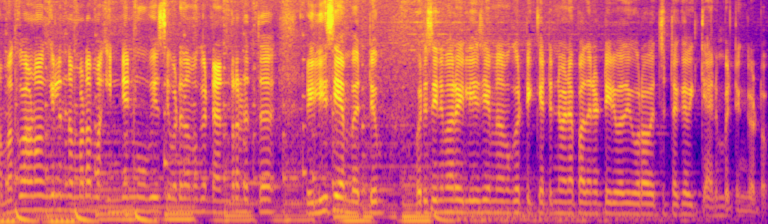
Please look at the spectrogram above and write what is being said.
നമുക്ക് വേണമെങ്കിലും നമ്മുടെ ഇന്ത്യൻ മൂവീസ് ഇവിടെ നമുക്ക് ടെൻഡർ എടുത്ത് റിലീസ് ചെയ്യാൻ പറ്റും. ഒരു സിനിമ റിലീസ് ചെയ്യുമ്പോൾ നമുക്ക് ടിക്കറ്റിന് വേണേൽ പതിനെട്ട് ഇരുപത് യൂറോ വെച്ചിട്ടൊക്കെ വിൽക്കാനും പറ്റും കേട്ടോ.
